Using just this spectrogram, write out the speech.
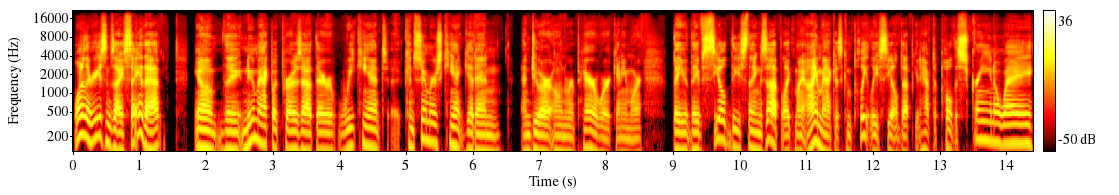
One of the reasons I say that, you know, the new MacBook Pros out there, we can't, uh, consumers can't get in and do our own repair work anymore. they they've sealed these things up. Like my iMac is completely sealed up. You'd have to pull the screen away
